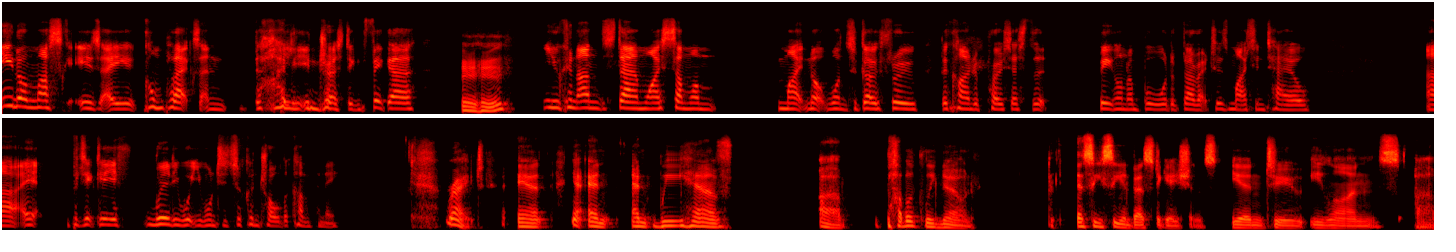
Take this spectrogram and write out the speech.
Elon Musk is a complex and highly interesting figure. Mhm. You can understand why someone might not want to go through the kind of process that being on a board of directors might entail, uh, eh, particularly if really what you wanted to control the company. Right. And yeah, and and we have uh, publicly known SEC investigations into Elon's uh,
